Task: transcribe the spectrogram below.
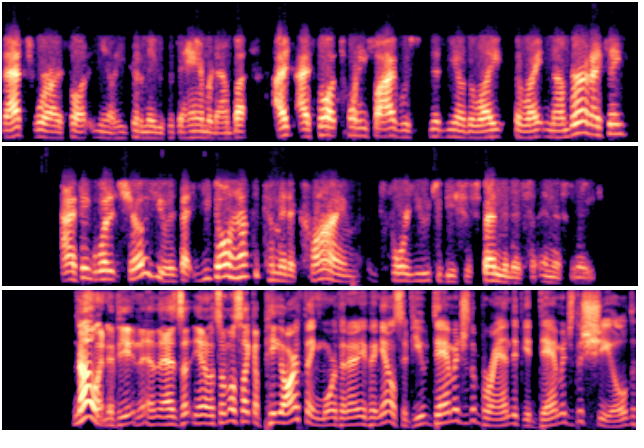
that's where I thought, you know, he could have maybe put the hammer down. But I, I thought 25 was, you know, the right, the right number. And I think, I think what it shows you is that you don't have to commit a crime for you to be suspended in this, in this league. No, and if you and as you know, it's almost like a PR thing more than anything else. If you damage the brand, if you damage the shield,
